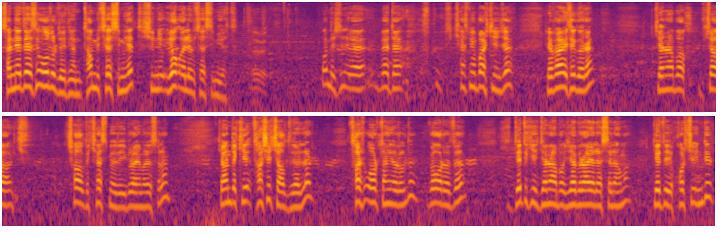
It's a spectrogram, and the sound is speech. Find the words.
Sen ne dersin olur dedi yani tam bir teslimiyet. Şimdi yok öyle bir teslimiyet. Evet. Onun için e, ve de kesmeye başlayınca rivayete göre Cenab-ı Hak bıçağı çaldı kesmedi İbrahim Aleyhisselam. Yanındaki taşı çaldı derler. Taş ortadan yarıldı ve orada dedi ki Cenab-ı Cebrail Aleyhisselam'a dedi koçu indir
